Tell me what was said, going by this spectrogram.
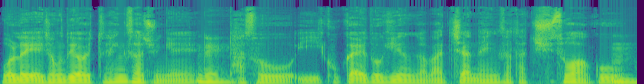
원래 예정되어 있던 행사 중에 네. 다소 이 국가 애도 기간과 맞지 않는 행사 다 취소하고 음.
